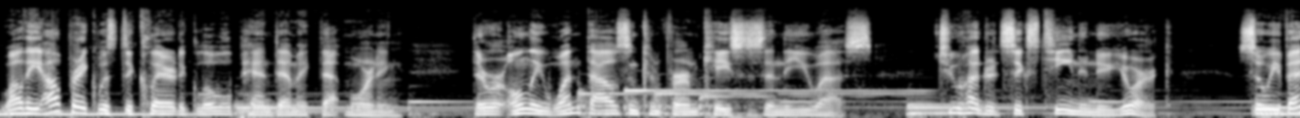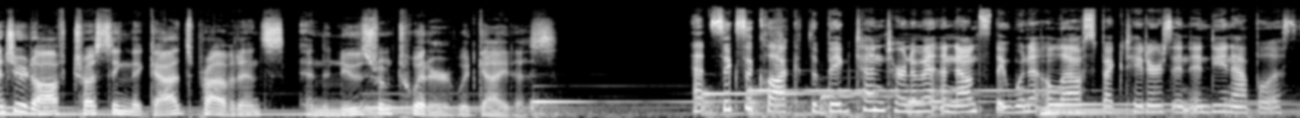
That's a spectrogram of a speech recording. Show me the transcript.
While the outbreak was declared a global pandemic that morning, there were only 1,000 confirmed cases in the U.S., 216 in New York, so we ventured off trusting that God's providence and the news from Twitter would guide us. At 6 o'clock, the Big Ten tournament announced they wouldn't allow spectators in Indianapolis.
